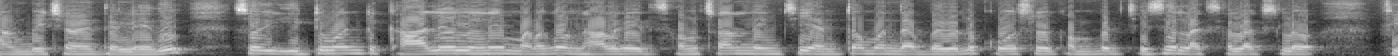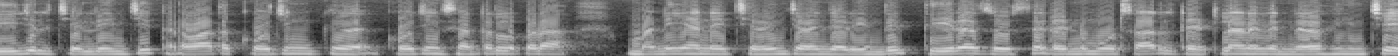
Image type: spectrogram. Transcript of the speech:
కనిపించడం అయితే లేదు. సో ఇటువంటి ఖాళీలని మనకు నాలుగైదు సంవత్సరాల నుంచి ఎంతో మంది అభ్యర్థులు కోర్సులు కంప్లీట్ చేసి లక్ష లక్షలు ఫీజులు చెల్లించి తర్వాత కోచింగ్ కోచింగ్ సెంటర్లు కూడా మనీ అనేది చెల్లించడం జరిగింది. తీరా చూస్తే రెండు మూడు సార్లు టెట్లు అనేది నిర్వహించి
